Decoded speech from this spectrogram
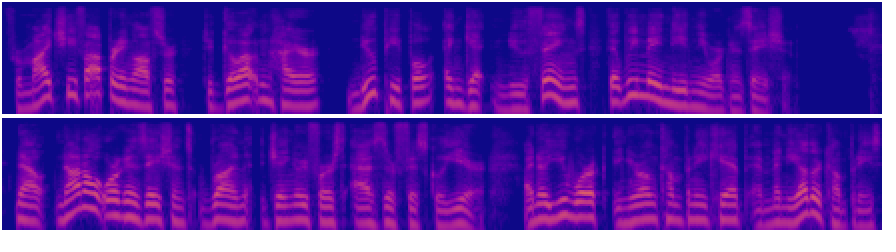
for my chief operating officer to go out and hire new people and get new things that we may need in the organization. Now, not all organizations run January 1st as their fiscal year. I know you work in your own company, Kip, and many other companies.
